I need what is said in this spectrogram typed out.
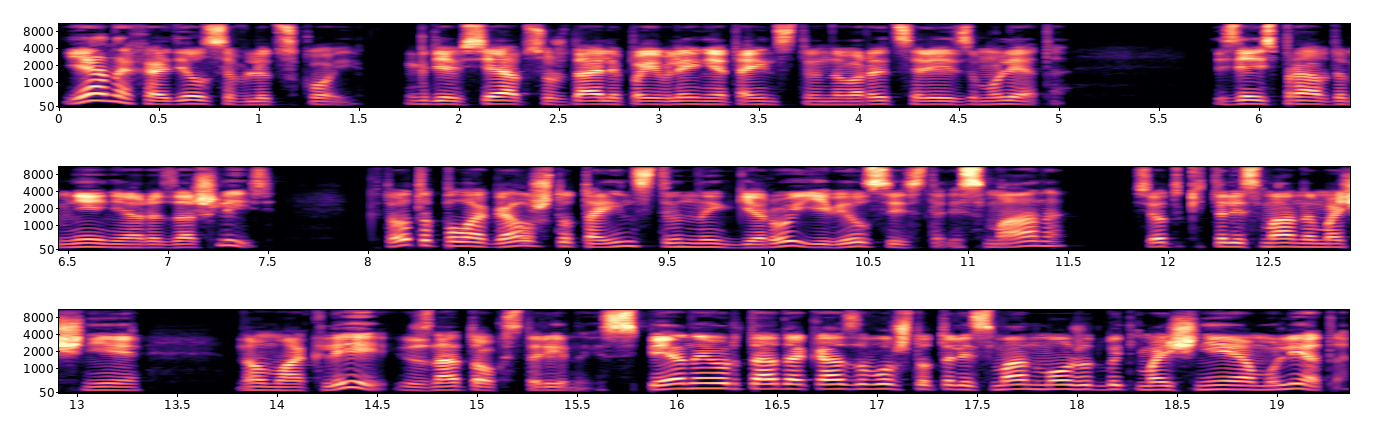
Я находился в людской, где все обсуждали появление таинственного рыцаря из амулета. Здесь, правда, мнения разошлись. Кто-то полагал, что таинственный герой явился из талисмана, все-таки талисманы мощнее, но Маклей, знаток старины, с пеной у рта доказывал, что талисман может быть мощнее амулета,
